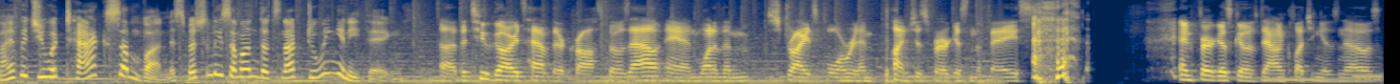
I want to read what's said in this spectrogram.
why would you attack someone, especially someone that's not doing anything? Uh, the two guards have their crossbows out, and one of them strides forward and punches Fergus in the face. and Fergus goes down, clutching his nose.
